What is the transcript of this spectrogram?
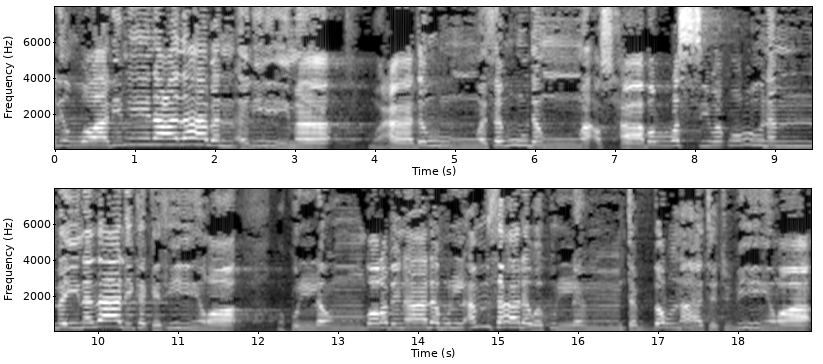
للظالمين عذابا أليما. وعادا وثمودا وأصحاب الرس وقرونا بين ذلك كثيرا. وكلا ضربنا له الأمثال وكلا تبرنا تتبيرا.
